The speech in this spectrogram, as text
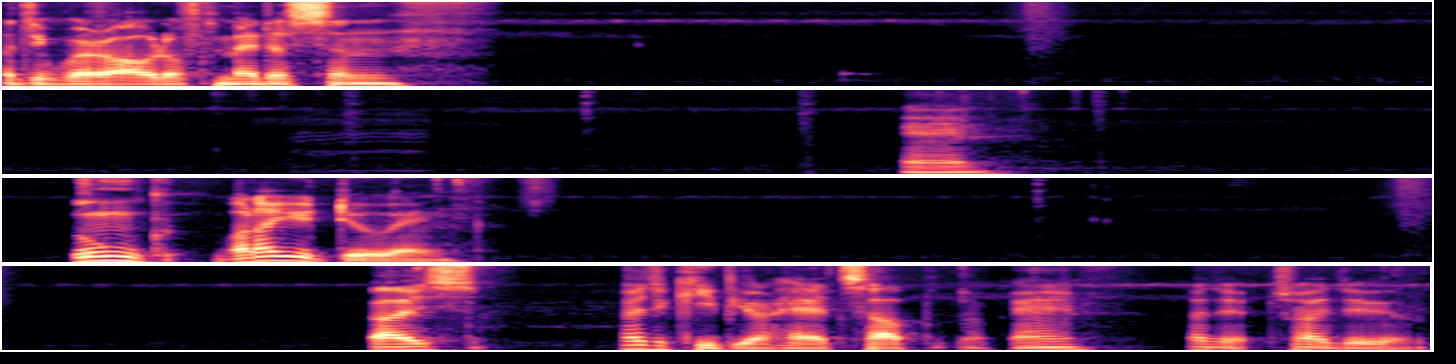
I think we're out of medicine. Okay. Ung, what are you doing? Guys, Try to keep your heads up, okay? Try to try to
